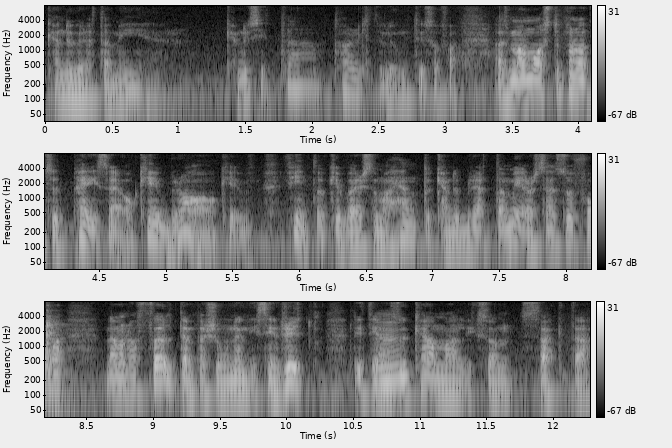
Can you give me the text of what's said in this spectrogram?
kan du berätta mer? Kan du sitta och ta det lite lugnt i så fall? Alltså man måste på något sätt pacea. Okej, bra. Okej, fint. Okej, vad är det som har hänt? Och kan du berätta mer? Och sen så får man, när man har följt den personen i sin rytm lite grann, så kan man liksom sakta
